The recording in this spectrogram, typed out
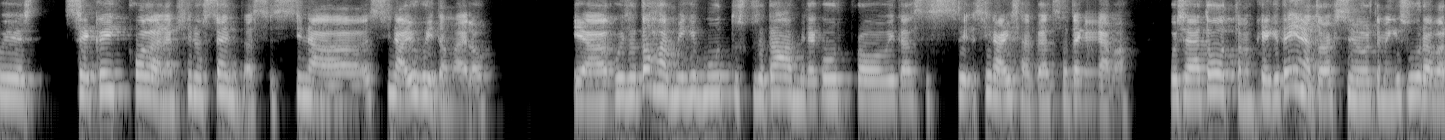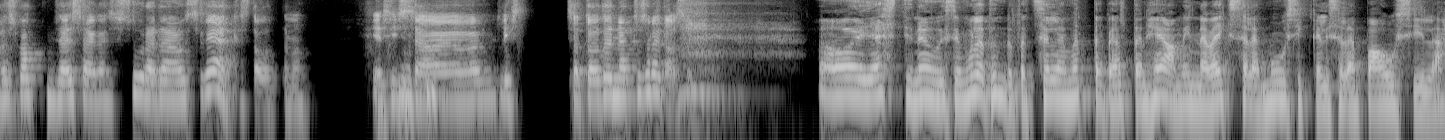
põhimõtteliselt see kõik oleneb sinust endast, sest sina, sina juhid oma elu ja kui sa tahad mingit muutust, kui sa tahad midagi uut proovida, siis sina ise pead seda tegema. kui sa jääd ootama, et keegi teine tuleks sinu juurde mingi suurepärase pakkumise asjaga, siis suure tõenäosusega jäädki seda ootama. Ja siis sa lihtsalt tood õnnetusele edasi. oi, hästi nõus ja mulle tundub, et selle mõtte pealt on hea minna väiksele muusikalisele pausile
